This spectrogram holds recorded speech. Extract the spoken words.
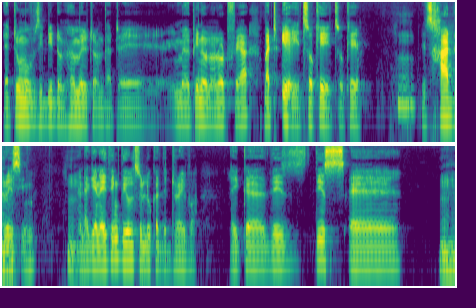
The two moves he did on Hamilton that, uh, in my opinion, are not fair. But yeah, it's okay. It's okay. It's hard racing. Hmm. And again, I think they also look at the driver. Like uh, there's this uh, Mm-hmm.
